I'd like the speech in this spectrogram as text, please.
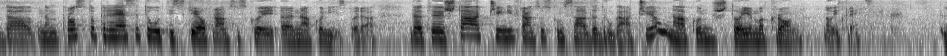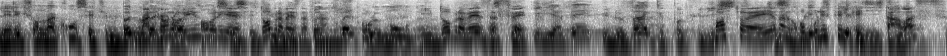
da nam prosto prenesete utiske o Francuskoj e, nakon izbora. Dakle, šta čini Francuskom sada drugačijom nakon što je Macron novi predsjednik? L'élection de Macron, c'est une bonne nouvelle pour Macronov la France je et c'est dobra une vest za bonne nouvelle pour le monde. i dobra vest za svet. qu'il y avait une vague populiste Postoje qui jedan populistički talas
